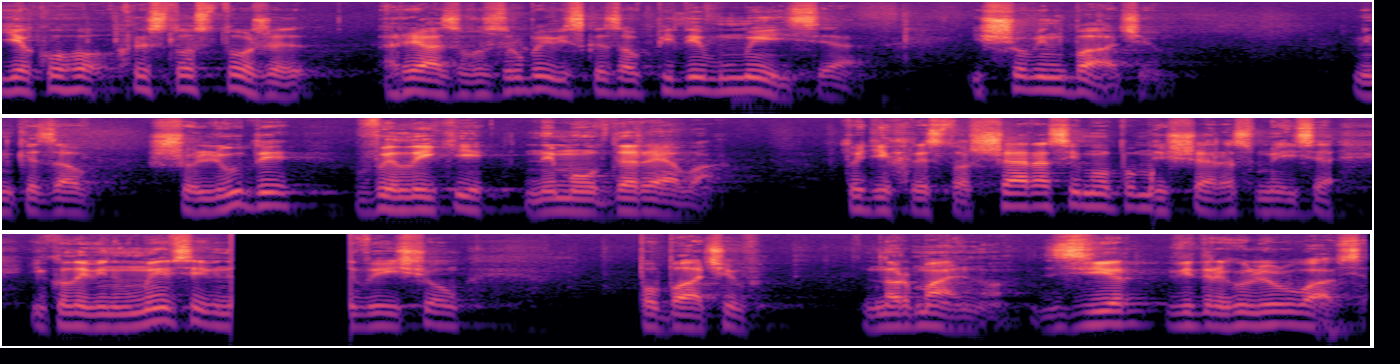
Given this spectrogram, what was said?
якого Христос теж грязово зробив і сказав, піди вмийся. І що він бачив? Він казав, що люди великі, немов дерева. Тоді Христос ще раз йому помог, і ще раз вмився. І коли він вмився, він вийшов, побачив нормально. Зір відрегулювався.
